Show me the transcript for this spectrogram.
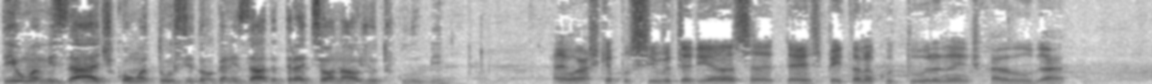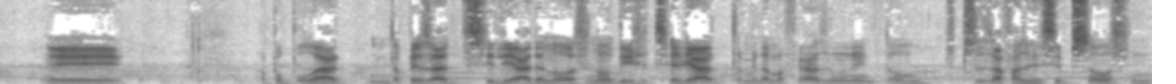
ter uma amizade com uma torcida organizada tradicional de outro clube? É, eu acho que é possível ter aliança, até respeitando a cultura né, de cada lugar. É, a popular, apesar de ser aliada nossa, não deixa de ser aliada também da Mafia Azul, né? Então, se precisar fazer recepção, assim,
